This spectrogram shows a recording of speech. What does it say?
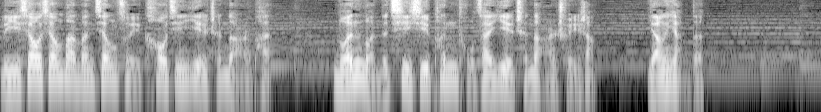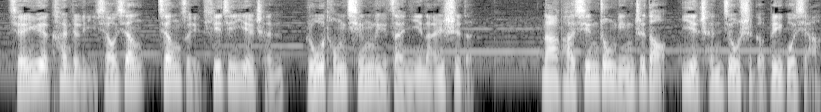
李潇湘慢慢将嘴靠近叶晨的耳畔，暖暖的气息喷吐在叶晨的耳垂上，痒痒的。钱月看着李潇湘将嘴贴近叶晨，如同情侣在呢喃似的，哪怕心中明知道叶晨就是个背锅侠，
